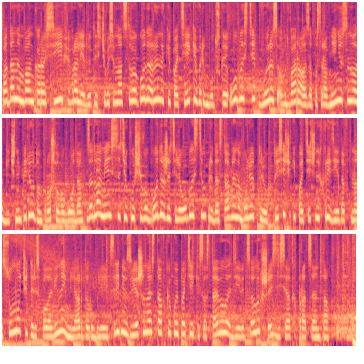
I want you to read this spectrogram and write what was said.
По данным Банка России, в феврале 2018 года рынок ипотеки в Оренбургской области вырос в два раза по сравнению с аналогичным периодом прошлого года. За два месяца текущего года жителям области предоставлено более трех тысяч ипотечных кредитов на сумму 4,5 миллиарда рублей. Средневзвешенная ставка по ипотеке составила 9,6%.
